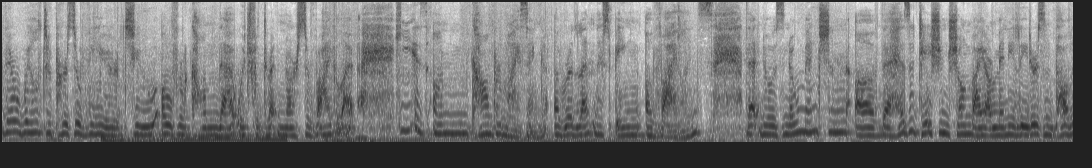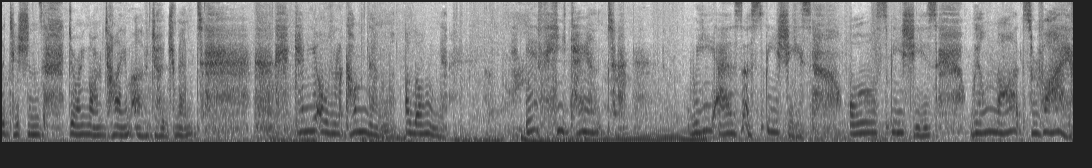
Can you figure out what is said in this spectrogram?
their will to persevere, to overcome that which would threaten our survival. He is uncompromising, a relentless being of violence that knows no mention of the hesitation shown by our many leaders and politicians during our time of judgment. Can he overcome them alone? If he can't, we as a species, all species, will not survive.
